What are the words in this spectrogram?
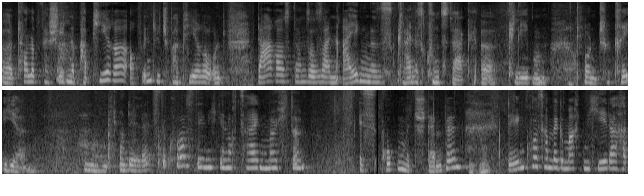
äh, tolle verschiedene Papiere, auch Vintage-Papiere und daraus dann so sein eigenes kleines Kunstwerk äh, kleben und kreieren. Hm. Und der letzte Kurs, den ich dir noch zeigen möchte, ist Drucken mit Stempeln. Mhm. Den Kurs haben wir gemacht. Nicht jeder hat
